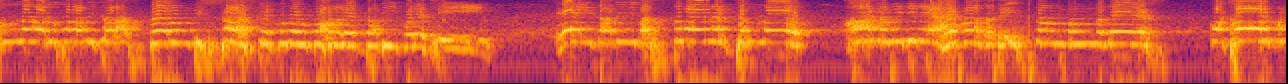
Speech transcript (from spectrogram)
আল্লাহর উপর অবিচল আস্থা এবং বিশ্বাসকে পুনর্বহালের দাবি করেছি। এই দাবি বাস্তবায়নের জন্য আগামী দিনে হেফাজতে ইসলাম বাংলাদেশ কঠোর কোন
